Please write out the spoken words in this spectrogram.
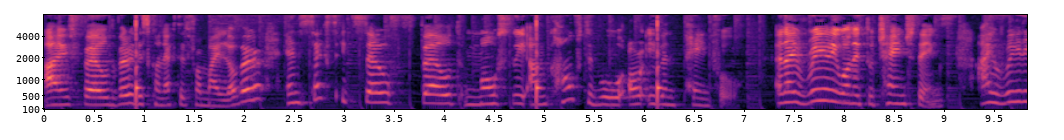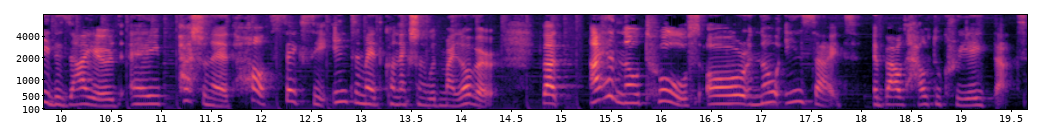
I felt very disconnected from my lover, and sex itself felt mostly uncomfortable or even painful. And I really wanted to change things. I really desired a passionate, hot, sexy, intimate connection with my lover. But I had no tools or no insight about how to create that.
